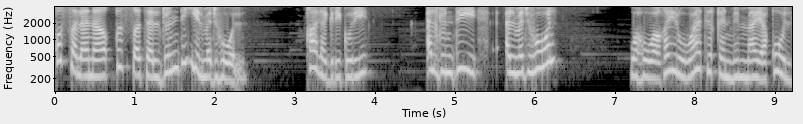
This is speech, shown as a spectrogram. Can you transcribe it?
قص لنا قصة الجندي المجهول. قال غريغوري الجندي المجهول؟ وهو غير واثق مما يقول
